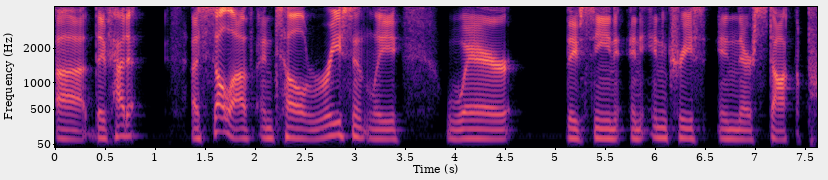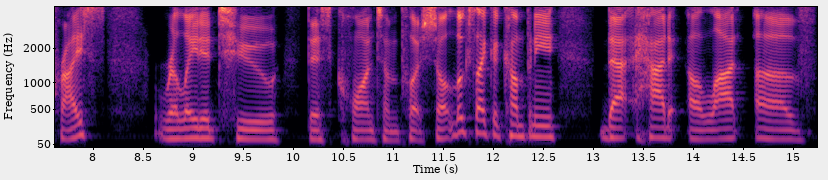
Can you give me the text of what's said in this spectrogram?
Uh, they've had a sell off until recently where they've seen an increase in their stock price related to this quantum push. So it looks like a company that had a lot of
